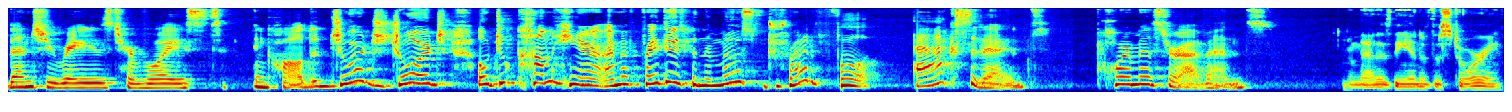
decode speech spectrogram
Then she raised her voice and called, George, George, oh, do come here. I'm afraid there's been the most dreadful accident. Poor Mr. Evans. And that is the end of the story.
